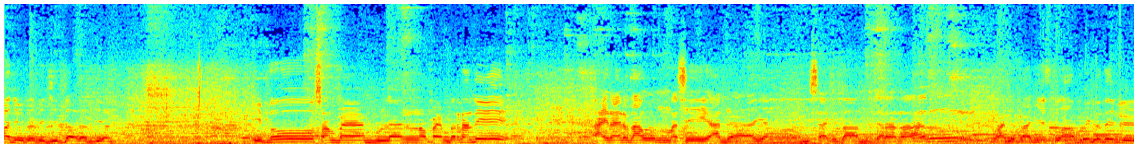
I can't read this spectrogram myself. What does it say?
aja udah digital tadian. Itu sampai bulan November nanti akhir-akhir tahun masih ada yang bisa kita bicarakan. Lanjut lagi setelah berikut ini.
